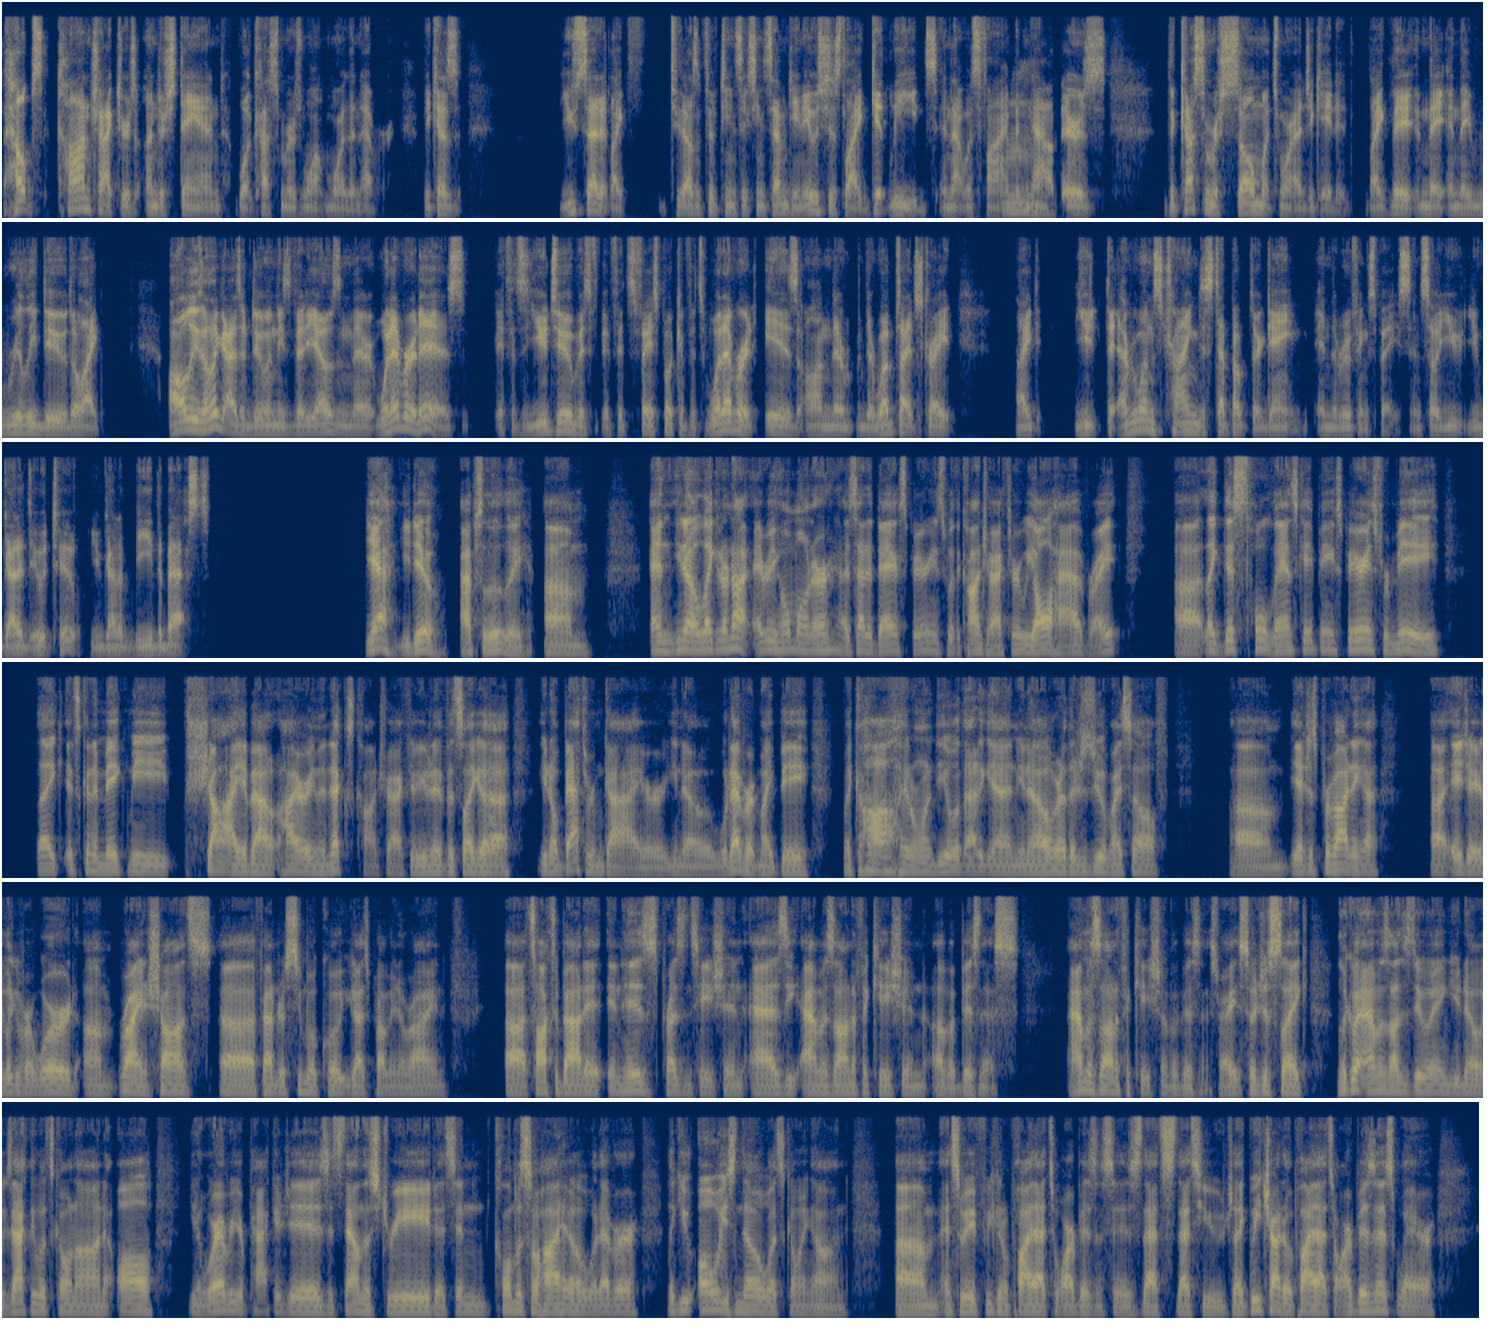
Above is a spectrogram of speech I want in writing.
helps contractors understand what customers want more than ever because you said it like 2015 16 17 it was just like get leads and that was fine mm. but now mm. there's the customer's so much more educated like they and they and they really do they're like all these other guys are doing these videos and they're whatever it is if it's youtube if, if it's facebook if it's whatever it is on their their website's great like you everyone's trying to step up their game in the roofing space and so you you've got to do it too you've got to be the best yeah you do absolutely um and you know like it or not every homeowner has had a bad experience with a contractor we all have right uh like this whole landscaping experience for me like it's going to make me shy about hiring the next contractor even if it's like a you know bathroom guy or you know whatever it might be like, oh, I don't want to deal with that again, you know, rather just do it myself. Um, yeah, just providing a uh, AJ, you're looking for a word. Um, Ryan Shank, uh, founder of SumoQuote, you guys probably know Ryan, uh, talked about it in his presentation as the Amazonification of a business. Amazonification of a business, right? So just like look what Amazon's doing, you know exactly what's going on. at All you know, wherever your package is, it's down the street, it's in Columbus, Ohio, whatever. Like you always know what's going on. Um, and so if we can apply that to our businesses, that's that's huge. Like we try to apply that to our business where,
